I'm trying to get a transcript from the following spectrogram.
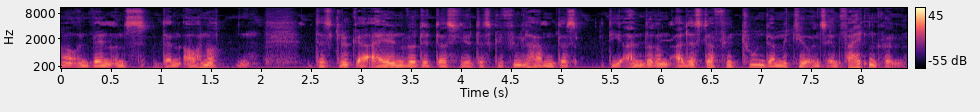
Ja, und wenn uns dann auch noch das Glück ereilen würde, dass wir das Gefühl haben, dass die anderen alles dafür tun, damit wir uns entfalten können.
